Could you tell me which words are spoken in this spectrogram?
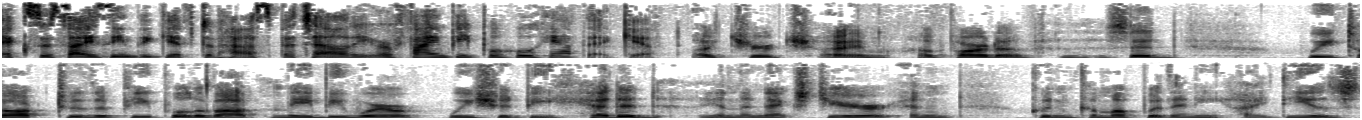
exercising the gift of hospitality or find people who have that gift. A church I'm a part of said we talked to the people about maybe where we should be headed in the next year and couldn't come up with any ideas.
